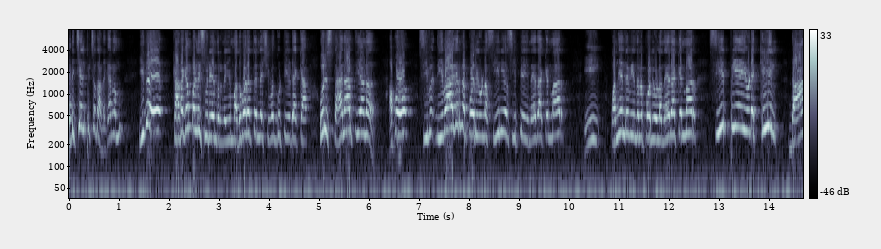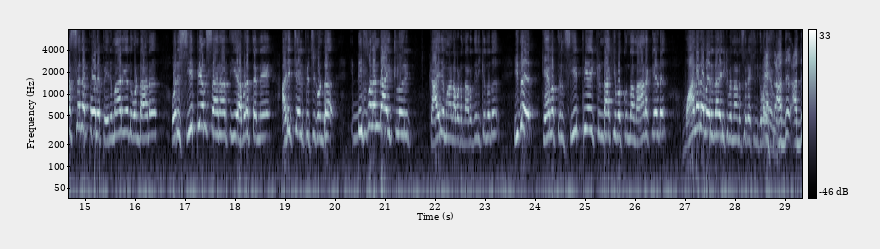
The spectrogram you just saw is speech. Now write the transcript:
അടിച്ചേൽപ്പിച്ചതാണ്. കാരണം ഇത് കടകംപള്ളി സുരേന്ദ്രനെയും അതുപോലെ തന്നെ ശിവൻകുട്ടിയുടെ ഒക്കെ ഒരു സ്ഥാനാർത്ഥിയാണ്. അപ്പോൾ ശിവ ദിവാകരനെ പോലെയുള്ള സീനിയർ സി പി ഐ നേതാക്കന്മാർ ഈ പന്ന്യൻ രവീന്ദ്രനെ പോലെയുള്ള നേതാക്കന്മാർ സി പി ഐയുടെ കീഴിൽ ദാസനെ പോലെ പെരുമാറിയത് കൊണ്ടാണ് ഒരു സി പി എം സ്ഥാനാർത്ഥിയെ അവിടെ തന്നെ അടിച്ചേൽപ്പിച്ചുകൊണ്ട് ഡിഫറന്റ് ആയിട്ടുള്ള ഒരു കാര്യമാണ് അവിടെ നടന്നിരിക്കുന്നത്. ഇത് കേരളത്തിൽ സി പി ഐക്ക് ഉണ്ടാക്കി വെക്കുന്ന നാണക്കേട് വളരെ വലുതായിരിക്കുമെന്നാണ് സുരേഷ് എനിക്ക് പറയുന്നത് അത് അത്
